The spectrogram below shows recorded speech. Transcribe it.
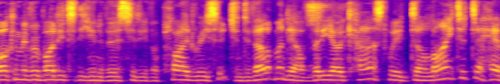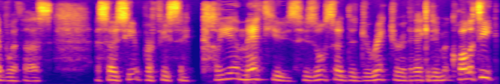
Welcome, everybody, to the University of Applied Research and Development, our video cast. We're delighted to have with us Associate Professor Claire Matthews, who's also the Director of Academic Quality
